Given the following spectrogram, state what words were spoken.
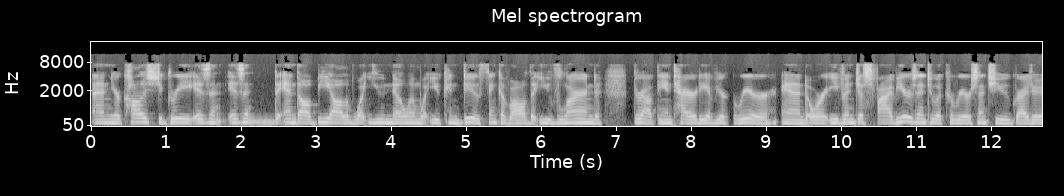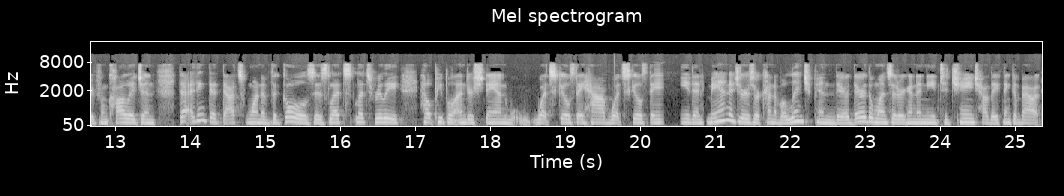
and your college degree isn't isn't the end all be all of what you know and what you can do. Think of all that you've learned throughout the entirety of your career and or even just 5 years into a career since you graduated from college. And that I think that that's one of the goals is let's let's really help people understand what skills they have what skills they need. And managers are kind of a linchpin there. They're the ones that are going to need to change how they think about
